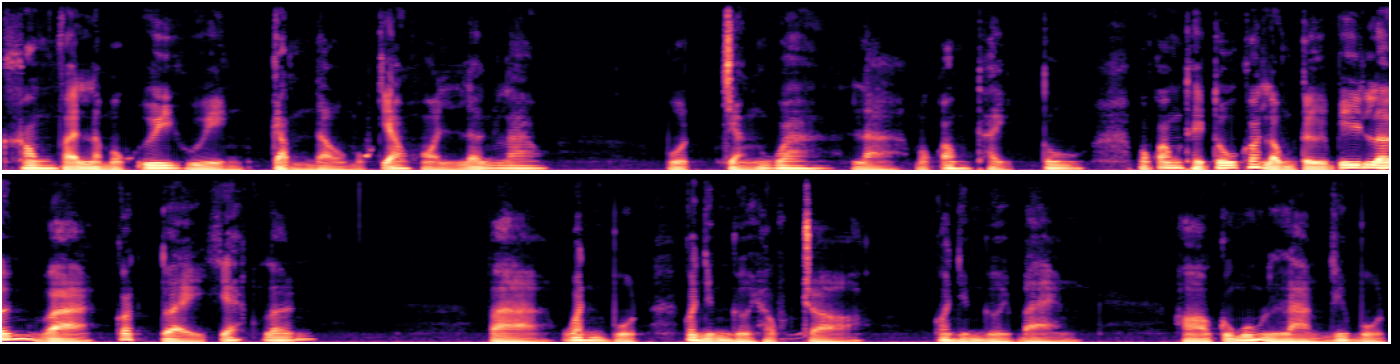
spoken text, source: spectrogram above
không phải là một uy quyền cầm đầu một giáo hội lớn lao. Bụt chẳng qua là một ông thầy tu, một ông thầy tu có lòng từ bi lớn và có tuệ giác lớn. Và quanh Bụt có những người học trò, có những người bạn. Họ cũng muốn làm như Bụt,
